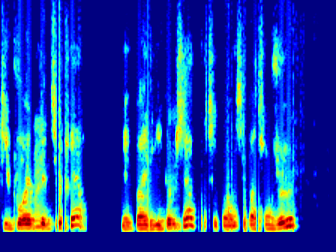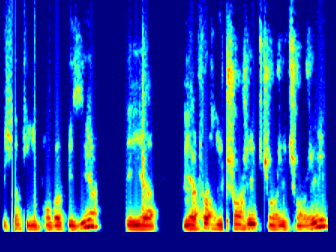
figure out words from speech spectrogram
qui pourrait peut-être se faire, mais pas dit comme ça. C'est pas, c'est pas son jeu. Je sens qu'il n'y prend pas plaisir. Et, euh, et, à force de changer, de changer, de changer,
